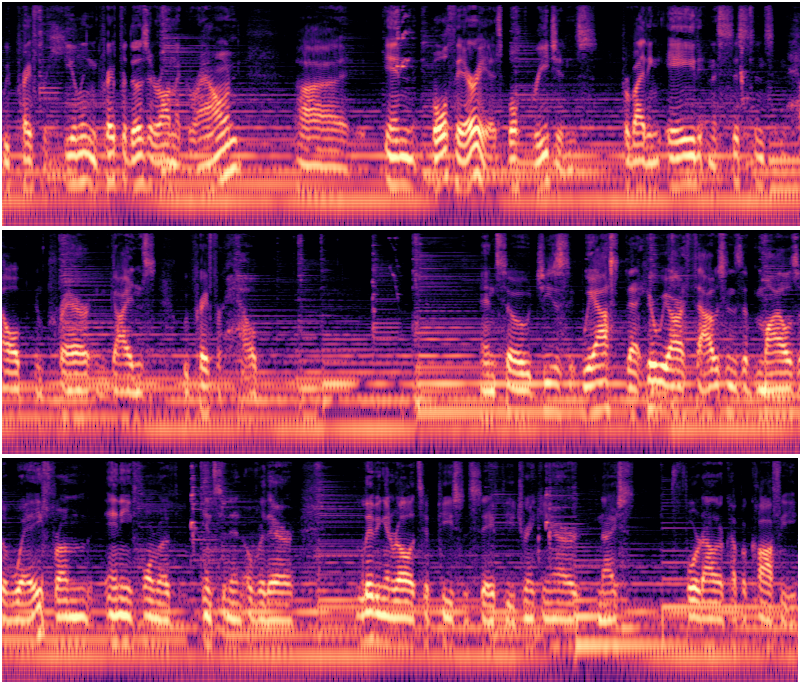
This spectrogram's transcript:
We pray for healing. We pray for those that are on the ground uh, in both areas, both regions, providing aid and assistance and help and prayer and guidance. We pray for help and so, Jesus, we ask that here we are thousands of miles away from any form of incident over there, living in relative peace and safety, drinking our nice $4 cup of coffee.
